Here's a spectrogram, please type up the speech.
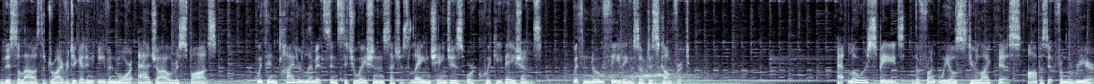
This allows the driver to get an even more agile response within tighter limits in situations such as lane changes or quick evasions, with no feelings of discomfort. At lower speeds, the front wheels steer like this, opposite from the rear.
